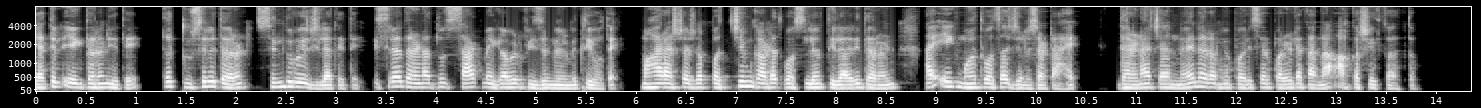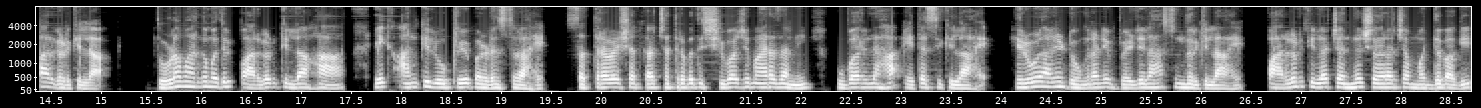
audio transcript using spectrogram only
यातील एक धरण येते तर दुसरे धरण सिंधुदुर्ग जिल्ह्यात येते. तिसऱ्या धरणातून साठ मेगावॅट वीज निर्मिती होते. महाराष्ट्राच्या पश्चिम घाटात वसलेलं तिलारी धरण हा एक महत्त्वाचा जलसाठा आहे. धरणाच्या नयनरम्य परिसर पर्यटकांना आकर्षित करतो. पारगड किल्ला. दोडा मार्गामधील पारगड किल्ला हा एक आणखी लोकप्रिय पर्यटन स्थळ आहे. सतराव्या शतकात छत्रपती शिवाजी महाराजांनी उभारलेला हा ऐतिहासिक किल्ला आहे. हिरवळ आणि डोंगराने वेढलेला हा सुंदर किल्ला आहे. पारगड किल्ला चंदन शहराच्या मध्यभागी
